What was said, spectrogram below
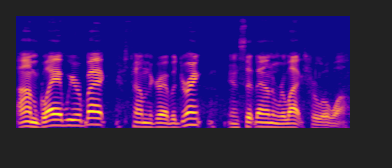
I'm glad we are back. It's time to grab a drink and sit down and relax for a little while.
